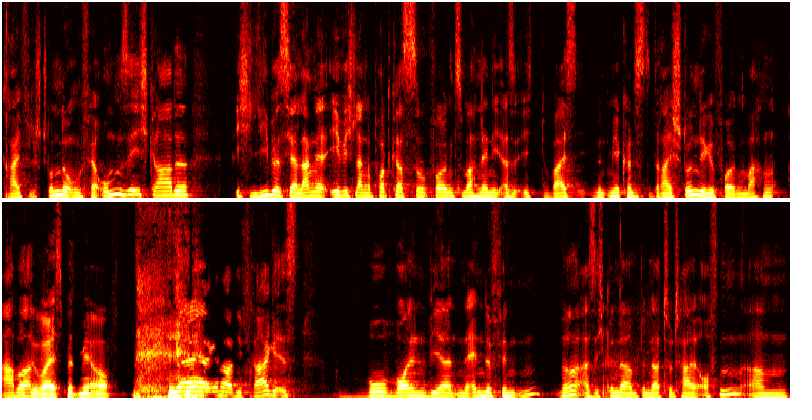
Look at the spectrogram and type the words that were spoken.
dreiviertel Stunde ungefähr um, sehe ich gerade. Ich liebe es ja lange, ewig lange Podcast-Folgen zu machen, Lenny. Also ich, du weißt, mit mir könntest du dreistündige Folgen machen, aber. Du weißt mit mir auch. ja, ja, genau. Die Frage ist, wo wollen wir ein Ende finden? Ne? Also ich bin da, bin da total offen. Ähm,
